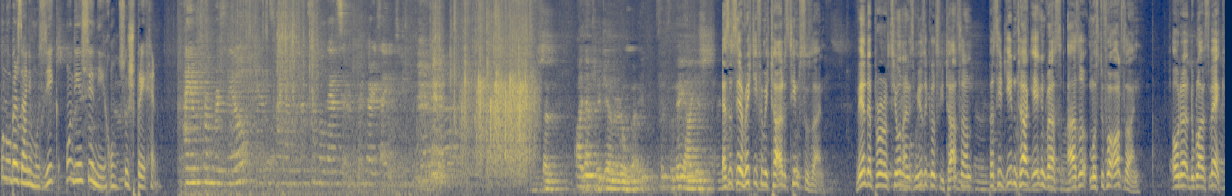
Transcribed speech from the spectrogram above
und über seine Musik und Inszenierung zu sprechen. I am from Brazil and I am an ensemble dancer. I'm very excited. So es ist sehr wichtig für mich, Teil des Teams zu sein. Während der Produktion eines Musicals wie Tarzan passiert jeden Tag irgendwas, also musst du vor Ort sein. Oder du bleibst weg.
